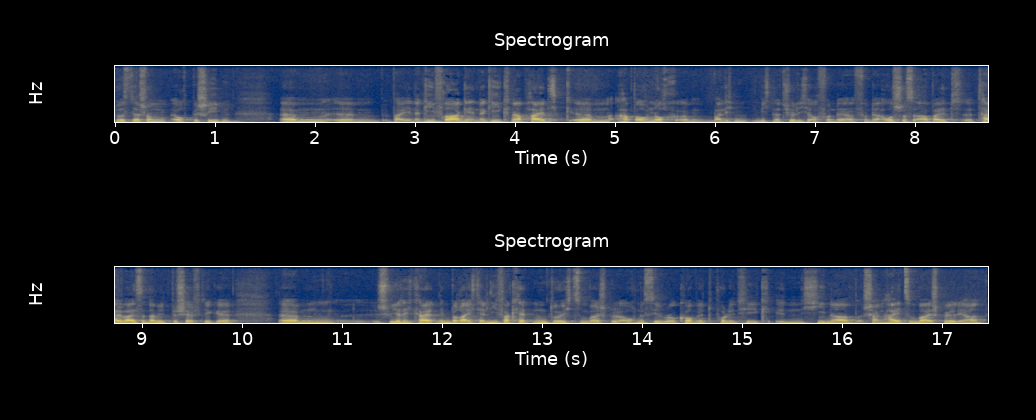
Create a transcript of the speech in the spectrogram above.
Du hast ja schon auch beschrieben, ähm, ähm, bei Energiefragen, Energieknappheit. Ich ähm, habe auch noch, ähm, weil ich mich natürlich auch von der, von der Ausschussarbeit äh, teilweise damit beschäftige, ähm, Schwierigkeiten im Bereich der Lieferketten durch zum Beispiel auch eine Zero-Covid-Politik in China, Shanghai zum Beispiel, ja.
